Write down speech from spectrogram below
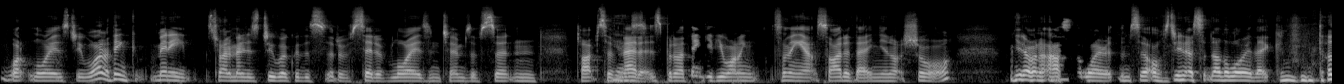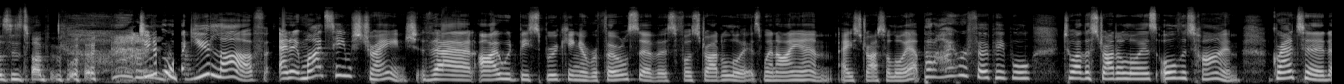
what lawyers do what. I think many strata managers do work with a sort of set of lawyers in terms of certain types of yes. matters, but I think if you're wanting something outside of that and you're not sure, you don't want to ask the lawyer themselves. Do you know it's another lawyer that can, does this type of work? Do you know what? You laugh, and it might seem strange that I would be spruiking a referral service for strata lawyers when I am a strata lawyer, but I refer people to other strata lawyers all the time. Granted,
